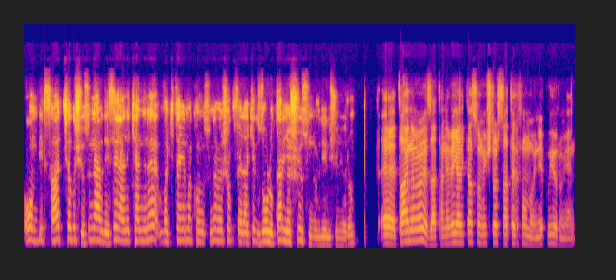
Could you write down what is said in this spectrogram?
11 saat çalışıyorsun. Neredeyse yani kendine vakit ayırma konusunda böyle çok felaket zorluklar yaşıyorsundur diye düşünüyorum. Evet aynen öyle zaten. Eve geldikten sonra 3-4 saat telefonla oynayıp uyuyorum yani.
